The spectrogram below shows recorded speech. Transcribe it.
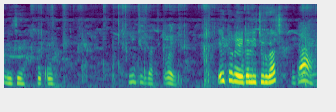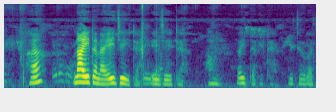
এই যে পুকুর। লিচুর গাছ কই এই তো রে এটা লিচুর গাছ? এটা? হ্যাঁ? না এইটা না এই যে এইটা এই যে এইটা। এই দেখ এটা লিচুর গাছ।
